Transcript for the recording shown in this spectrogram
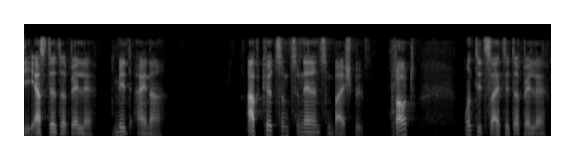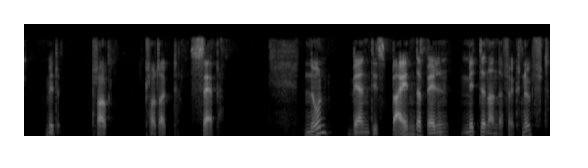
die erste Tabelle mit einer Abkürzung zu nennen, zum Beispiel Proud, und die zweite Tabelle mit Product SAP. Nun werden diese beiden Tabellen miteinander verknüpft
